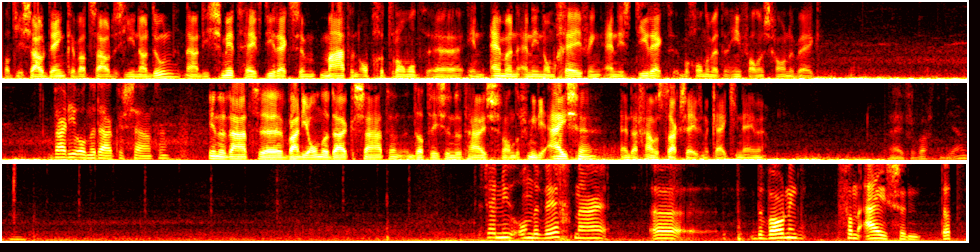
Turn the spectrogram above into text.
Want je zou denken, wat zouden ze hier nou doen? Nou, die Smit heeft direct zijn maten opgetrommeld uh, in Emmen en in de omgeving. En is direct begonnen met een inval in Schonebeek. Waar die onderduikers zaten? Inderdaad, uh, waar die onderduikers zaten. Dat is in het huis van de familie IJssen. En daar gaan we straks even een kijkje nemen. Even wachten op die auto. We zijn nu onderweg naar uh, de woning van eisen. Dat,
